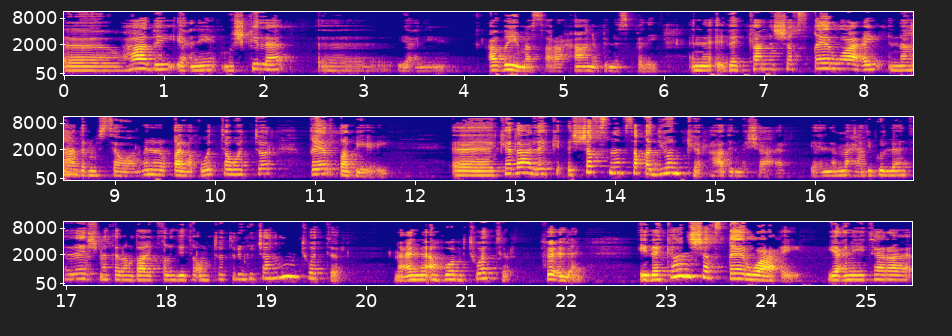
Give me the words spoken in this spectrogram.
وهذه يعني مشكلة آه، يعني عظيمة الصراحة أنا بالنسبة لي أن إذا كان الشخص غير واعي أن نعم. هذا المستوى من القلق والتوتر غير طبيعي آه، كذلك الشخص نفسه قد ينكر هذه المشاعر يعني لما أحد نعم. يقول له أنت ليش مثلا ضايق خلقك أو متوتر يقول أنا مو متوتر مع أنه هو متوتر فعلا إذا كان الشخص غير واعي يعني ترى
